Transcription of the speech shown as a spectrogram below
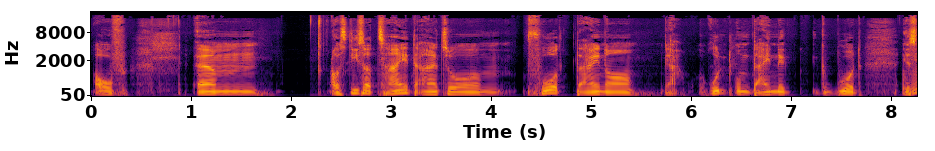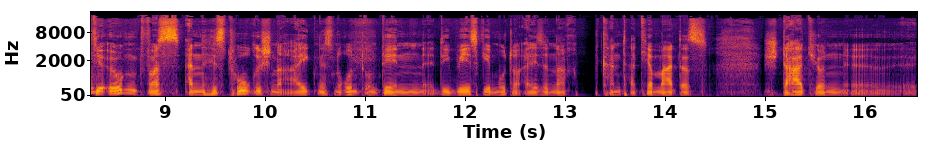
auf. Ähm, aus dieser Zeit, also vor deiner, ja, rund um deine Geburt, ist Mhm. dir irgendwas an historischen Ereignissen rund um den die BSG Motor Eisenach bekannt? Hat ja mal das Stadion äh,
